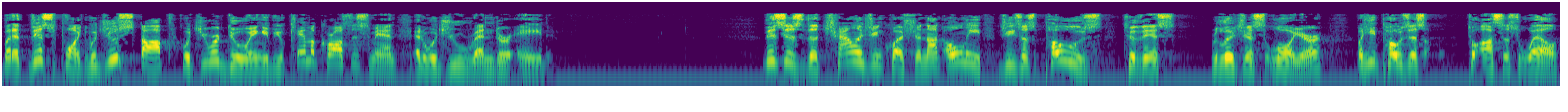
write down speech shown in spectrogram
But at this point, would you stop what you were doing if you came across this man and would you render aid? This is the challenging question not only Jesus posed to this religious lawyer, but he poses to us as well.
